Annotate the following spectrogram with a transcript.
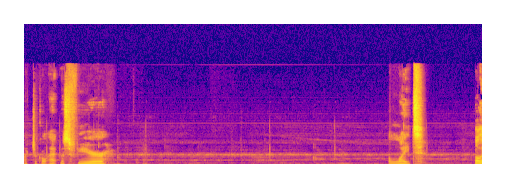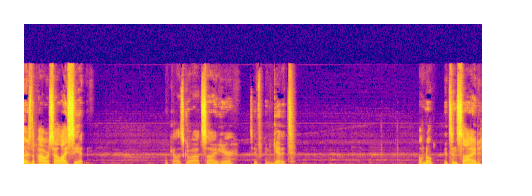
Electrical atmosphere. A light. Oh, there's the power cell. I see it. Okay, let's go outside here. See if we can get it. Oh, nope. It's inside.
